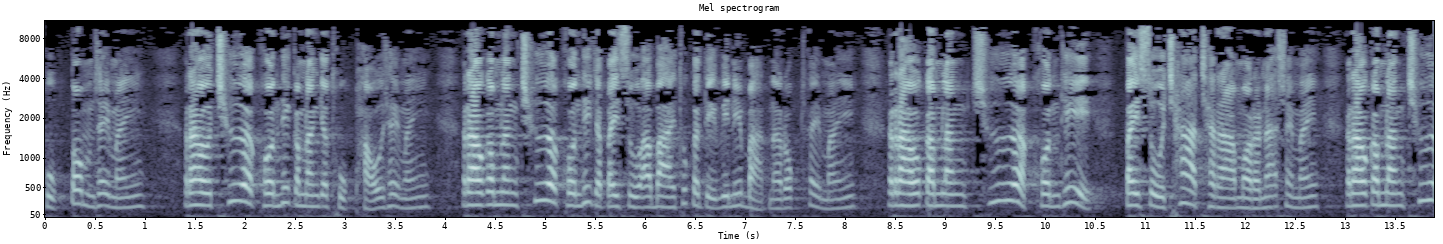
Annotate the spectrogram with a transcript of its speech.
ถูกต้มใช่ไหม เราเชื่อคนที่กำลังจะถูกเผาใช่ไหม เรากำลังเชื่อคนที่จะไปสู่อบายทุกติวินิบาตนรกใช่ไหม เรากำลังเชื่อคนที่ไปสู่ชาติชรามรณะใช่ไหม เรากำลังเชื่อ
